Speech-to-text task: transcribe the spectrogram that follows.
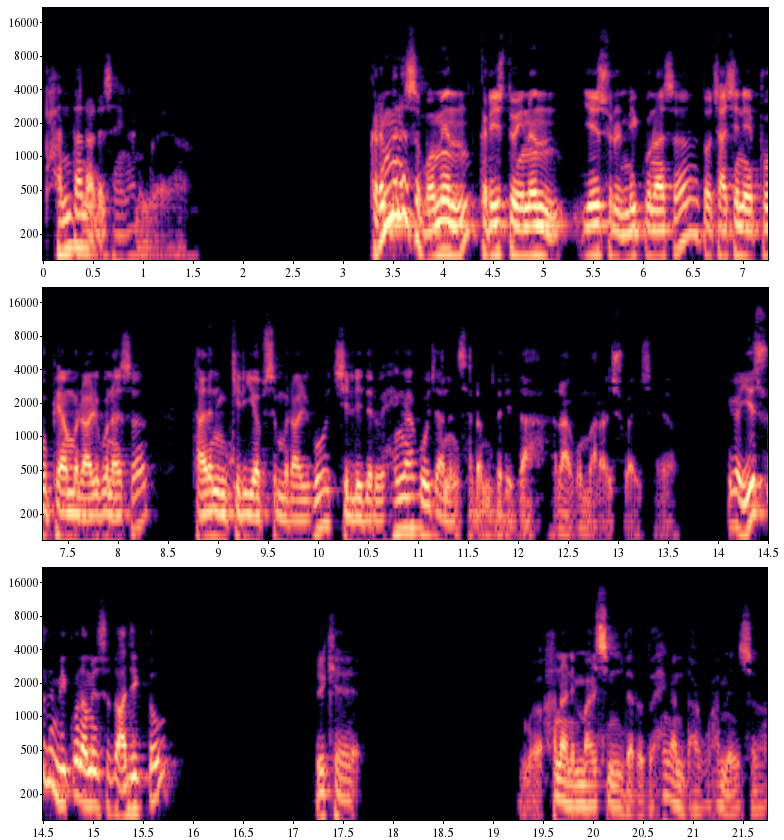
판단 아래서 행하는 거예요. 그런 면에서 보면 그리스도인은 예수를 믿고 나서 또 자신의 부패함을 알고 나서 다른 길이 없음을 알고 진리대로 행하고자 하는 사람들이다. 라고 말할 수가 있어요. 그러니까 예수를 믿고 나면서도 아직도 이렇게 뭐 하나님 말씀대로도 행한다고 하면서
